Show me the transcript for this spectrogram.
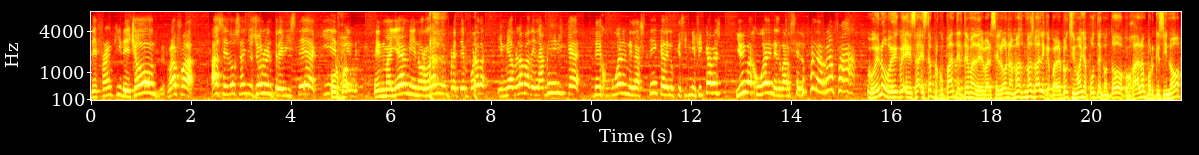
de Frankie de Jong, Rafa. Hace dos años yo lo entrevisté aquí en, en, Miami, en Orlando, en pretemporada, y me hablaba del América, de jugar en el Azteca, de lo que significaba eso. Yo iba a jugar en el Barcelona, Rafa. Bueno, está, preocupante el tema del Barcelona. Más, más vale que para el próximo año apunten con todo con Haaland, porque si no,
